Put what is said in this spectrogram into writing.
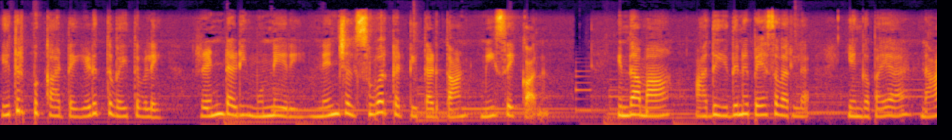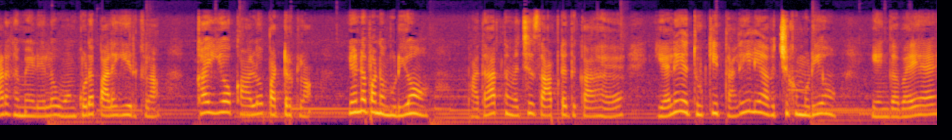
எதிர்ப்பு காட்டை எடுத்து வைத்தவளே ரெண்டடி முன்னேறி நெஞ்சல் சுவர் கட்டி தடுத்தான் மீசைக்காரன். இந்தாம்மா அது இதுன்னு பேச வரல. எங்க பைய நாடக மேடையில உன் கூட பழகி இருக்கலாம் கையோ காலோ பட்டிருக்கலாம். என்ன பண்ண முடியும்? பதார்த்தம் வச்சு சாப்பிட்டதுக்காக இலைய தூக்கி தலையிலையா வச்சுக்க முடியும்? எங்க பைய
